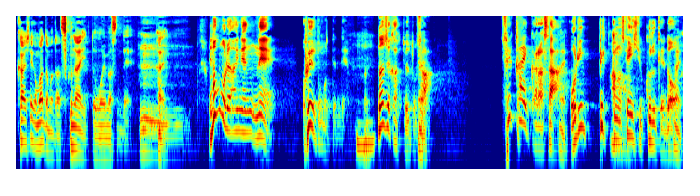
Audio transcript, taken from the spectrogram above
会社がまだまだ少ないと思いますんで。はい。僕も来年ね、増えると思ってんだよ。なぜかっていうとさ、世界からさ、はいオリンピックの選手来るけど、はい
